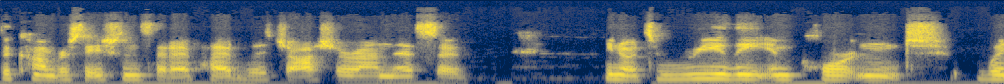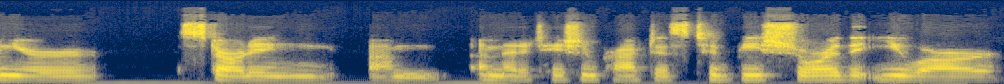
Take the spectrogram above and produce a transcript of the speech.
the conversations that I've had with Josh around this, are, you know, it's really important when you're starting um, a meditation practice to be sure that you are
